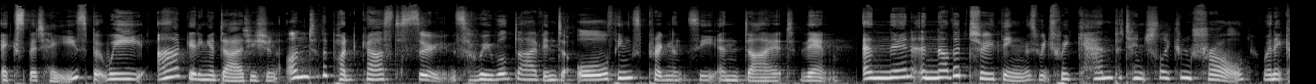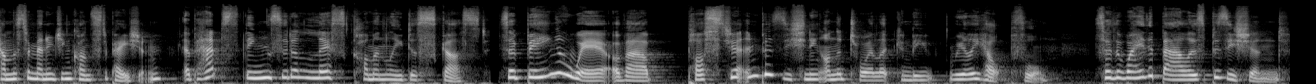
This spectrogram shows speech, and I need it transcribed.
expertise, but we are getting a dietitian onto the podcast soon. So we will dive into all things pregnancy and diet then. And then another two things which we can potentially control when it comes to managing constipation are perhaps things that are less commonly discussed. So being aware of our posture and positioning on the toilet can be really helpful. So the way the bowel is positioned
